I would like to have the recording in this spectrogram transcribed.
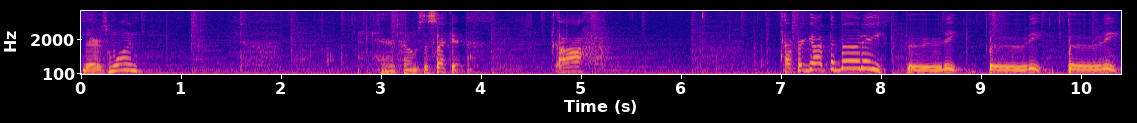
There's one. Here comes the second. Ah, I forgot the booty. Booty, booty, booty.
